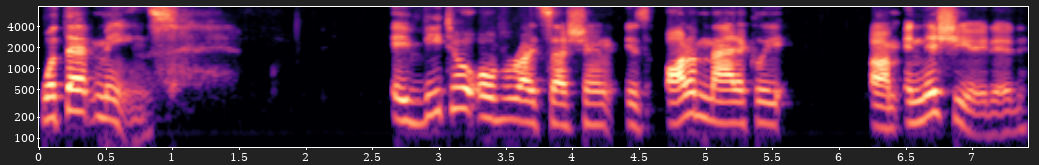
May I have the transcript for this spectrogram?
What that means a veto override session is automatically um, initiated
